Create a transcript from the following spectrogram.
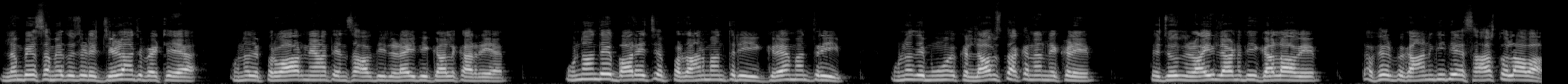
ਲੰਬੇ ਸਮੇਂ ਤੋਂ ਜਿਹੜੇ ਜੇਲ੍ਹਾਂ 'ਚ ਬੈਠੇ ਆ, ਉਹਨਾਂ ਦੇ ਪਰਿਵਾਰ ਨਿਆਂ ਤੇ ਇਨਸਾਫ ਦੀ ਲੜਾਈ ਦੀ ਗੱਲ ਕਰ ਰਿਹਾ ਉਹਨਾਂ ਦੇ ਬਾਰੇ 'ਚ ਪ੍ਰਧਾਨ ਮੰਤਰੀ, ਗ੍ਰਹਿ ਮੰਤਰੀ ਉਹਨਾਂ ਦੇ ਮੂੰਹੋਂ ਇੱਕ ਲਫ਼ਜ਼ ਤੱਕ ਨਾ ਨਿਕਲੇ ਤੇ ਜੋ ਲੜਾਈ ਲੜਨ ਦੀ ਗੱਲ ਆਵੇ ਤਾਂ ਫਿਰ ਵਿਗਿਆਨਗੀ ਦੇ ਅਹਿਸਾਸ ਤੋਂ ਇਲਾਵਾ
